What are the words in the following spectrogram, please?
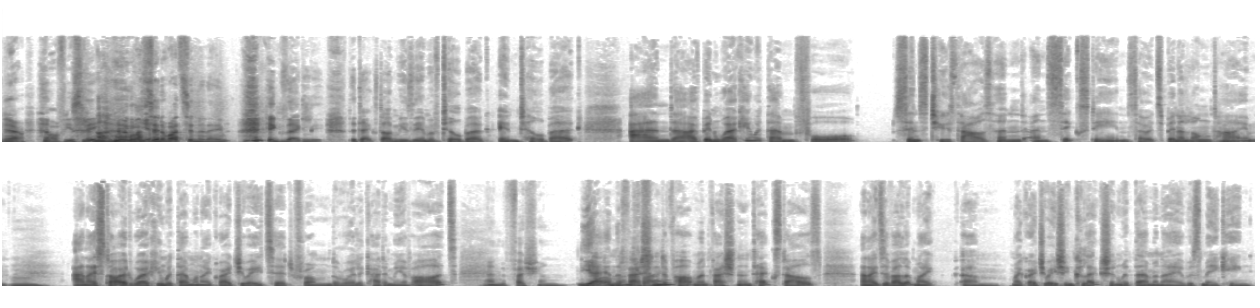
Yeah, obviously. what's in what's in the name? exactly, the Textile Museum of Tilburg in Tilburg, and uh, I've been working with them for since 2016. So it's been a long time. And I started working with them when I graduated from the Royal Academy of Art. And the fashion. Yeah, in the fashion right? department, fashion and textiles, and I developed my um, my graduation collection with them, and I was making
